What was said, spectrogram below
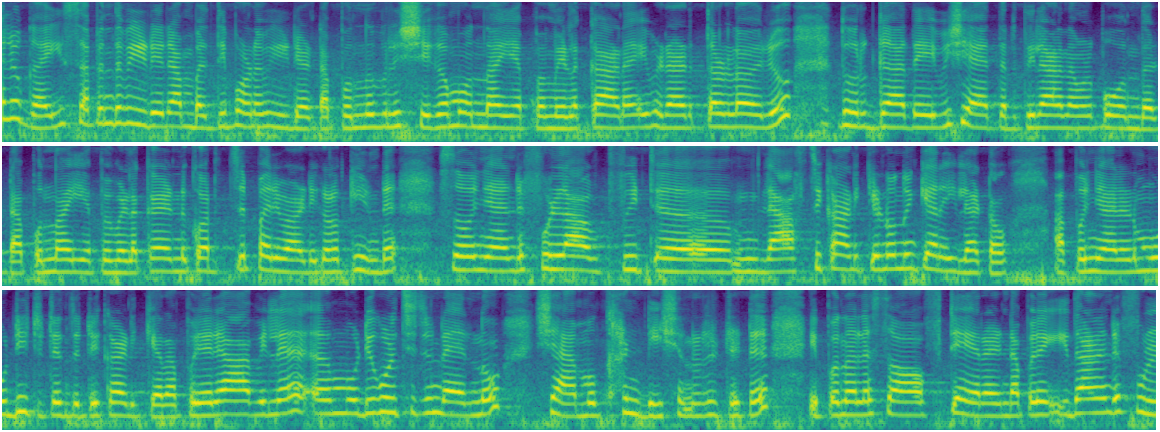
ഹലോ ഗൈസ് അപ്പം എന്താ വീഡിയോ ഒരു അമ്പലത്തിൽ പോണ വീഡിയോ കേട്ടോ അപ്പോൾ ഒന്ന് വൃശ്ചികം ഒന്ന് അയ്യപ്പൻ വിളക്കാണ്. ഇവിടെ അടുത്തുള്ള ഒരു ദുർഗാദേവി ക്ഷേത്രത്തിലാണ് നമ്മൾ പോകുന്നത് കേട്ടോ. അപ്പോൾ ഒന്ന് അയ്യപ്പൻ വിളക്കായതുകൊണ്ട് കുറച്ച് പരിപാടികളൊക്കെ ഉണ്ട്. സോ ഞാൻ ഫുൾ ഔട്ട്ഫിറ്റ് ലാസ്റ്റ് കാണിക്കണമെന്ന് എനിക്കറിയില്ല കേട്ടോ. അപ്പോൾ ഞാനവിടെ മുടി ഇട്ടിട്ട് എന്തിട്ട് കാണിക്കണം അപ്പോൾ ഞാൻ രാവിലെ മുടി കുളിച്ചിട്ടുണ്ടായിരുന്നു. ഷാമ്പു കണ്ടീഷണർ ഇട്ടിട്ട്. ഇപ്പോൾ നല്ല സോഫ്റ്റ് എയർ ഉണ്ട് അപ്പോൾ ഇതാണ് എന്റെ ഫുൾ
